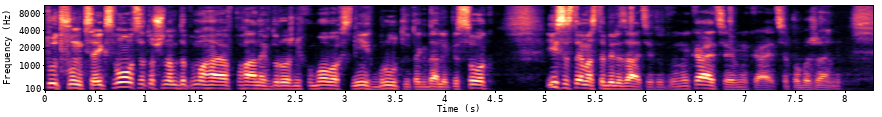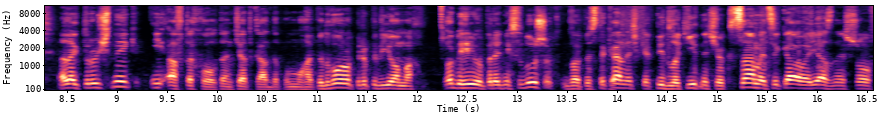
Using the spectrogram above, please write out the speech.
Тут функція X-Mode, це те, що нам допомагає в поганих дорожніх умовах, сніг, бруд і так далі, пісок. І система стабілізації тут вимикається і вмикається по бажанню. Електроручник і автохолд, антиоткат, допомога під гору при підйомах. Обігріви передніх сидушок, два підстаканничка, підлокітничок. Саме цікаве, я знайшов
